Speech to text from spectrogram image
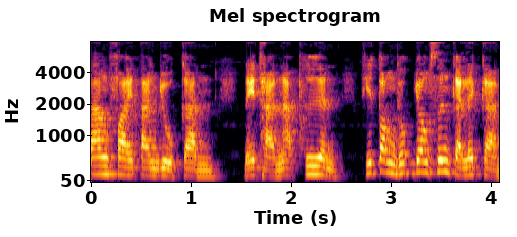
ต่างฝ่ายต่างอยู่กัน ในฐานะเพื่อนที่ต้องยกย่องซึ่งกันและกัน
